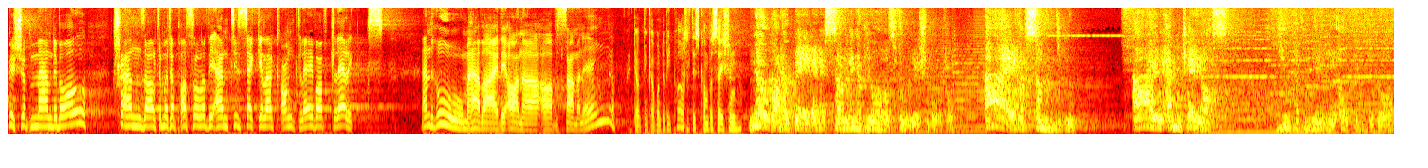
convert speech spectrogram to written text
Bishop Mandible, Transultimate Apostle of the Anti Secular Conclave of Clerics. And whom have I the honor of summoning? I don't think I want to be part of this conversation. No one obeyed any summoning of yours, foolish mortal. I have summoned you. I am Chaos. You have merely opened the door,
